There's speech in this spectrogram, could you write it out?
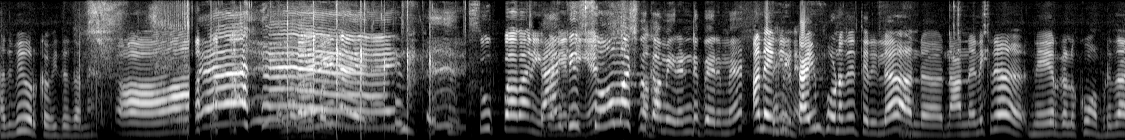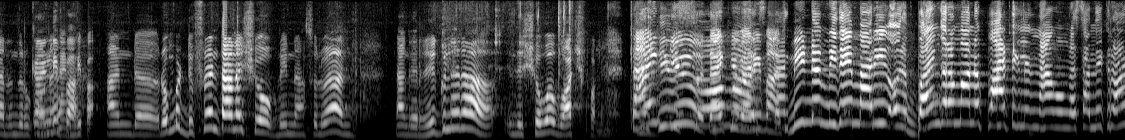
அதுவே ஒரு கவிதை தானே? சூப்பரா நீங்க யூ பண்ணிருக்கீங்க. சோ மச் ஃபார் கமிங் ரெண்டு பேருமே. ஆனா எங்களுக்கு டைம் போனதே தெரியல. அண்ட் நான் நினைக்கிற நேயர்களுக்கும் அப்படிதான் இருந்திருக்கும். கண்டிப்பா. அண்ட் ரொம்ப டிஃப்ரெண்டான ஷோ அப்படின்னு நான் சொல்லுவேன். அண்ட் நாங்க ரெகுலரா இந்த ஷோவை வாட்ச் பண்ணுவோம். தேங்க் யூ தேங்க் யூ வெரி மச் மீண்டும் இதே மாதிரி ஒரு பயங்கரமான பாட்டில நாங்க உங்க சந்திக்கிறோம்.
